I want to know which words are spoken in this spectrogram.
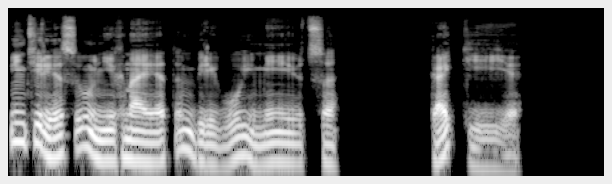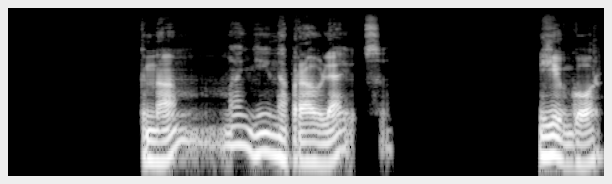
Интересы у них на этом берегу имеются. Какие? К нам они направляются. Егор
